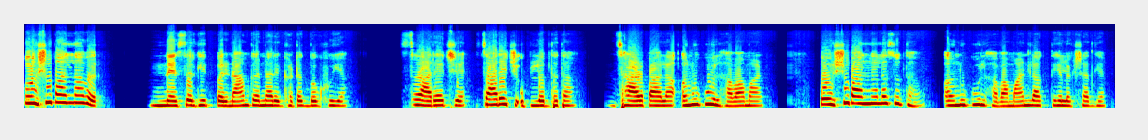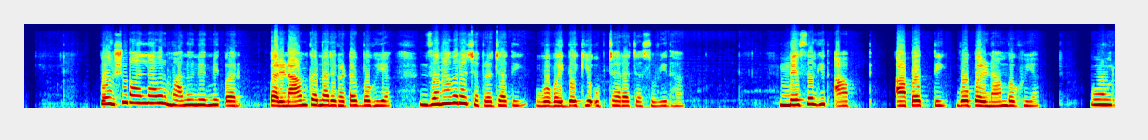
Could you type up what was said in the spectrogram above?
पशुपालनावर नैसर्गिक परिणाम करणारे घटक बघूया. चाऱ्याचे चाऱ्याची उपलब्धता. झाडपाला अनुकूल हवामान. पशुपालनाला सुद्धा अनुकूल हवामान लागते हे लक्षात घ्या. पशुपालनावर मानवनिर्मित पर परिणाम करणारे घटक बघूया. जनावरांच्या प्रजाती व वैद्यकीय उपचाराच्या सुविधा. नैसर्गिक आप आपत्ती व परिणाम बघूया. पूर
